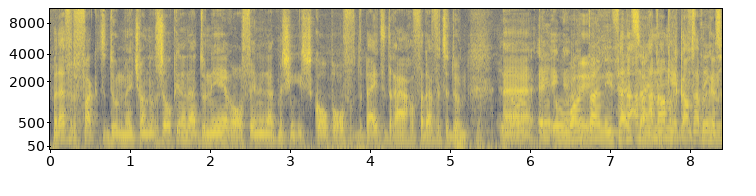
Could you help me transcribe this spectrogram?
whatever the fuck te doen, weet je wel. Dat is ook inderdaad doneren of inderdaad misschien iets te kopen of erbij te dragen of whatever te doen. Eh, een- one-time aan de- event aan, zijn. aan de andere kant heb ik een,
